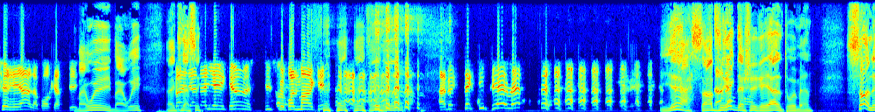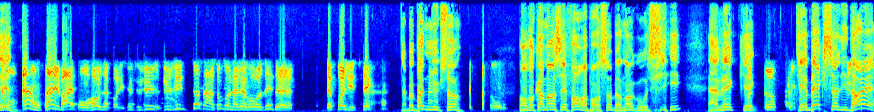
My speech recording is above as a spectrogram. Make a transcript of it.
céréal à Port-Cartier. Ben oui, ben oui. Un Ben, il y classique. en a rien qu'un, si tu peux pas le manquer. Avec Sexy Pierre. Yes, en direct de chez Réal, toi, man. Solide. on, prend, on prend un verre et on rose de politique. Je je- je vous ai dit ça tantôt qu'on allait roser de, de politique. Ça peut pas être mieux que ça. On va commencer fort à part ça, Bernard Gauthier, avec euh, Québec solidaire,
